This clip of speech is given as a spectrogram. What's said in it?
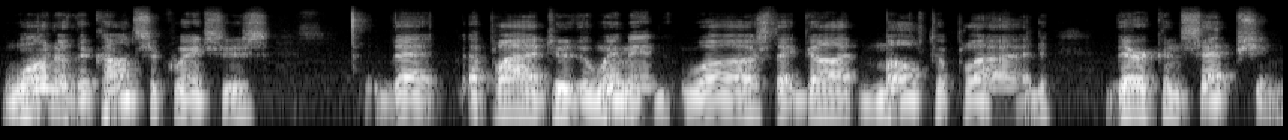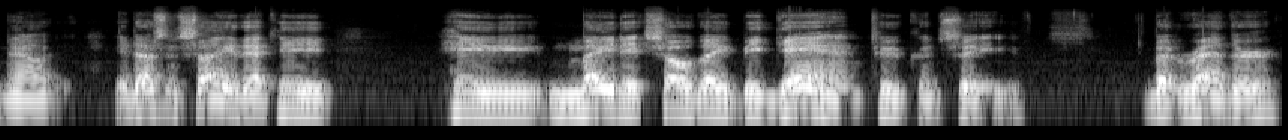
one of the consequences that applied to the women was that God multiplied their conception. Now, it doesn't say that he he made it so they began to conceive, but rather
